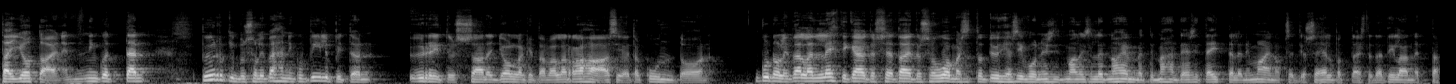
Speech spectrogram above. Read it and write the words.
tai jotain. Että, niin kuin, että tämän pyrkimys oli vähän niin kuin vilpitön yritys saada jollakin tavalla raha-asioita kuntoon, kun oli tällainen lehti käytössä ja taitossa huomasin, että on tyhjä sivu, niin sitten mä olin silleen, että no hemmetti, mähän teen sitten itselleni mainokset, jos se helpottaisi tätä tilannetta.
